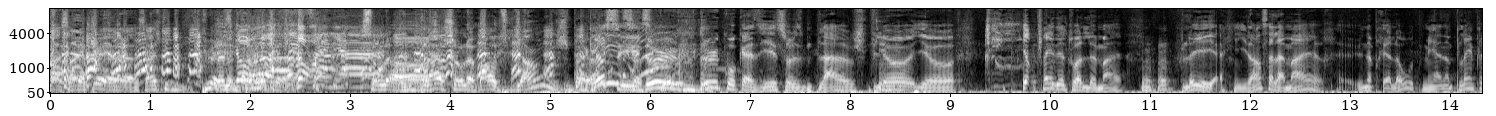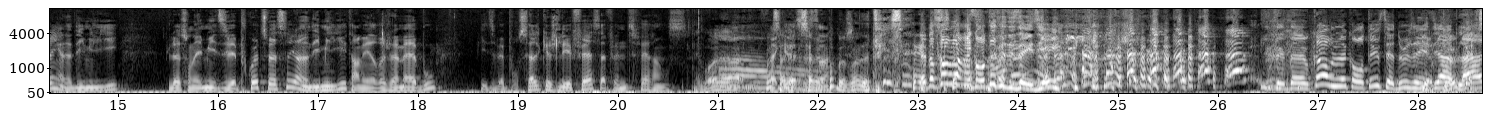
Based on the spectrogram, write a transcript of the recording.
Ça aurait pu, ça aurait pu pu être l'a- euh, sur le- une plage sur le bord du Gange. Ben là, oui, c'est deux, deux caucasiers sur une plage. Puis là, il y a, y a plein d'étoiles de mer. Puis là, il, il lance à la mer, une après l'autre, mais il y en a plein, plein, il y en a des milliers. Là, son ami, il dit, mais pourquoi tu fais ça? Il y en a des milliers, t'en viendras jamais à bout. Puis il dit, ben, pour celles que je l'ai fait, ça fait une différence. Et voilà. Ah. Ça Fait que avait- c'est ça avait ça. pas besoin de Mais parce qu'on m'a raconté, c'était des Indiens. C'était- Quand on l'a compté, c'était deux y a Indiens à la plage.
